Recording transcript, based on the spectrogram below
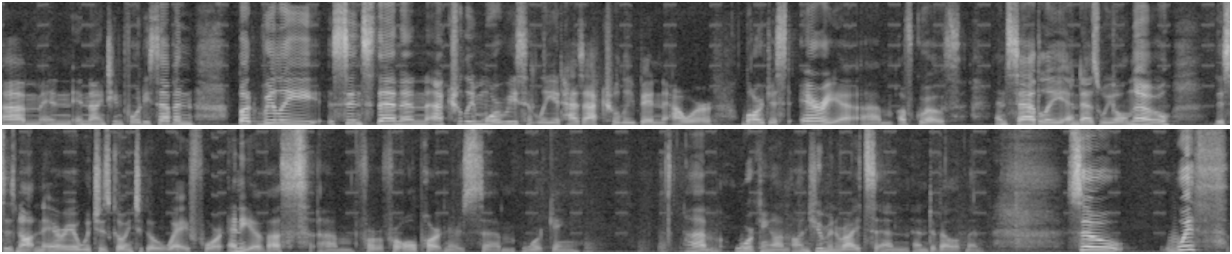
um, in, in 1947, but really since then and actually more recently, it has actually been our largest area um, of growth. And sadly, and as we all know, this is not an area which is going to go away for any of us, um, for, for all partners um, working, um, working on, on human rights and, and development. So with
